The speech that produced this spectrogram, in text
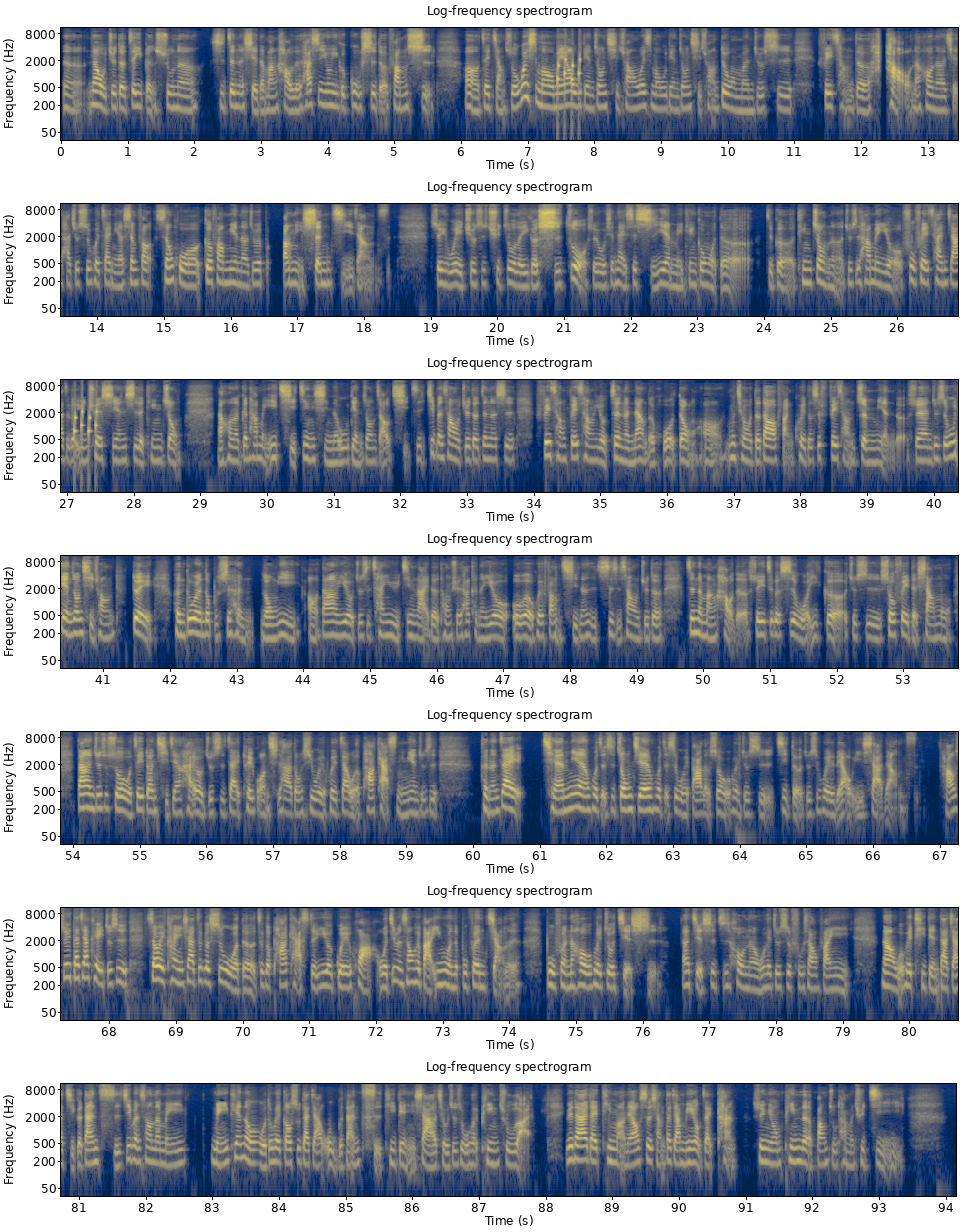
嗯，那我觉得这一本书呢。是真的写的蛮好的，他是用一个故事的方式，呃，在讲说为什么我们要五点钟起床，为什么五点钟起床对我们就是非常的好，然后呢，而且他就是会在你的生方生活各方面呢，就会帮你升级这样子，所以我也就是去做了一个实做，所以我现在也是实验，每天跟我的。这个听众呢，就是他们有付费参加这个云雀实验室的听众，然后呢，跟他们一起进行的五点钟早起，基本上我觉得真的是非常非常有正能量的活动哦。目前我得到的反馈都是非常正面的，虽然就是五点钟起床对很多人都不是很容易哦，当然也有就是参与进来的同学，他可能也有偶尔会放弃，但是事实上我觉得真的蛮好的，所以这个是我一个就是收费的项目。当然，就是说我这一段期间，还有就是在推广其他的东西，我也会在我的 podcast 里面，就是可能在前面或者是中间或者是尾巴的时候，我会就是记得就是会聊一下这样子。好，所以大家可以就是稍微看一下，这个是我的这个 podcast 的一个规划。我基本上会把英文的部分讲的部分，然后我会做解释。那解释之后呢，我会就是附上翻译。那我会提点大家几个单词。基本上呢，每一每一天呢，我都会告诉大家五个单词，提点一下，而且我就是我会拼出来，因为大家在听嘛，你要设想大家没有在看，所以你用拼的帮助他们去记忆。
